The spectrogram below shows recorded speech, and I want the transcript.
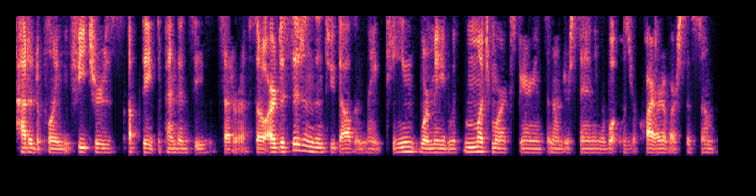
how to deploy new features, update dependencies, etc. So our decisions in 2019 were made with much more experience and understanding of what was required of our system,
